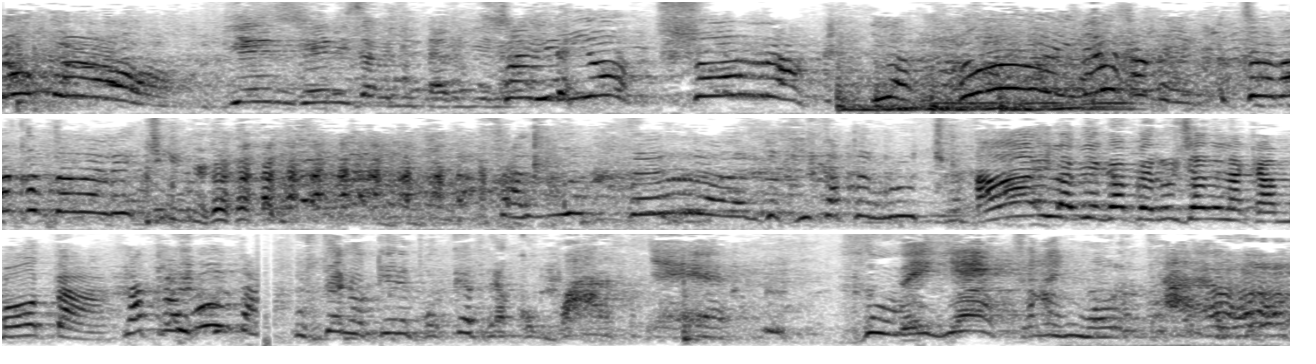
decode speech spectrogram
¡No puedo! ¿Quién viene, Isabelita? Viene. ¡Salió zorra! La... ¡Ay, déjame! ¡Se va con toda la leche! ¡Salió perra la viejita perrucha! ¡Ay, la vieja perrucha de la camota! ¡La camota! Usted no tiene por qué preocuparse. Su belleza inmortal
